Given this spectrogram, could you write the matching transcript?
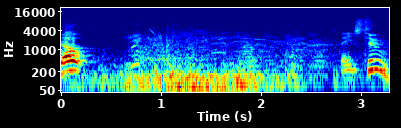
Go. Stage two.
